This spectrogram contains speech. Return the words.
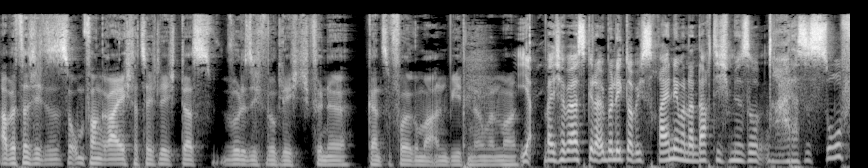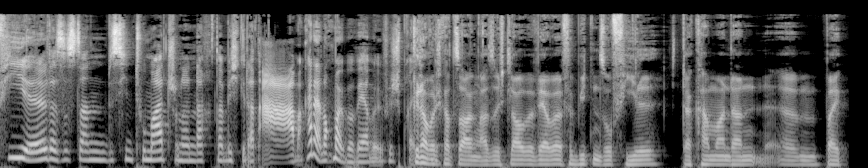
Aber tatsächlich, das ist so umfangreich, tatsächlich, das würde sich wirklich für eine ganze Folge mal anbieten, irgendwann mal. Ja, weil ich habe erst gedacht, überlegt, ob ich es reinnehme und dann dachte ich mir so, ah, das ist so viel, das ist dann ein bisschen too much und dann habe ich gedacht, ah, man kann ja noch mal über Werwölfe sprechen. Genau, wollte ich gerade sagen. Also ich glaube, Werwölfe bieten so viel, da kann man dann ähm, bei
